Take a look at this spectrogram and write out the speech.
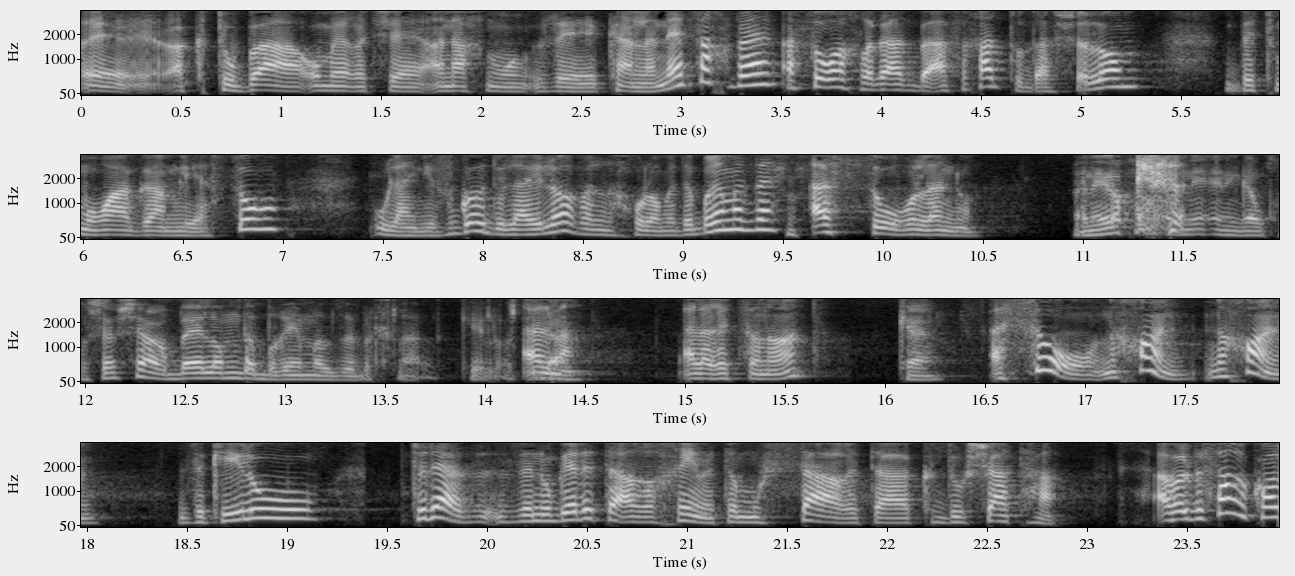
אה, הכתובה אומרת שאנחנו, זה כאן לנצח, ואסור לך לגעת באף אחד, תודה שלום, בתמורה גם לי אסור, אולי נבגוד, אולי לא, אבל אנחנו לא מדברים על זה, אסור לנו. אני לא חושב, אני, אני גם חושב שהרבה לא מדברים על זה בכלל, כאילו, על. מה? על הרצונות? כן. אסור, נכון, נכון. זה כאילו, אתה יודע, זה, זה נוגד את הערכים, את המוסר, את הקדושת ה... אבל בסדר, כל,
